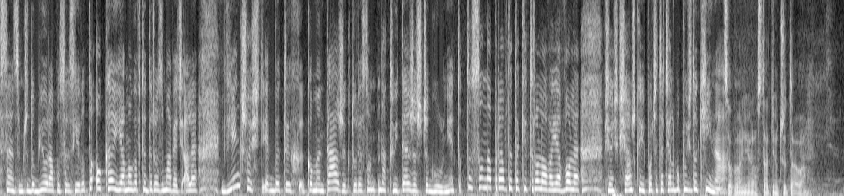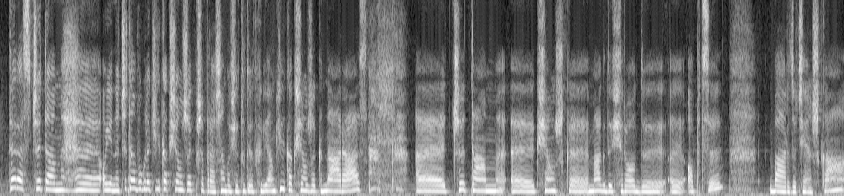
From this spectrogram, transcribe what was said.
z sensem, czy do biura poselskiego, to okej, ja mogę wtedy rozmawiać, ale większość jakby tych komentarzy, które są na Twitterze szczególnie, to, to są naprawdę takie trollowe. Ja wolę wziąć książkę i poczytać albo pójść do kina. Co pani ostatnio czytała? Teraz czytam, e, ojej, czytam w ogóle kilka książek, przepraszam, bo się tutaj odchyliłam, kilka książek naraz. E, czytam e, książkę Magdy Środy e, Obcy. Bardzo ciężka,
